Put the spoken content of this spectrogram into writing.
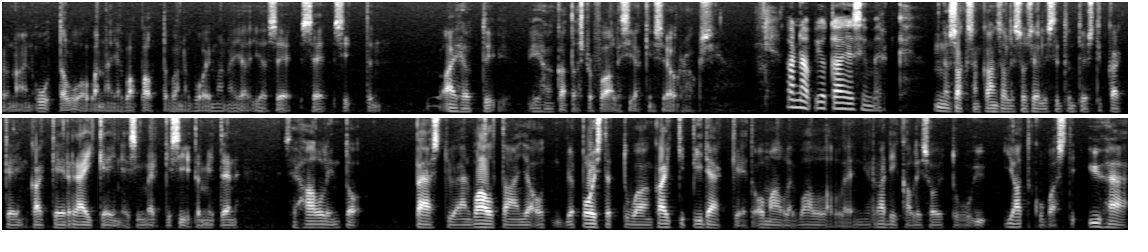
jonain uutta luovana ja vapauttavana voimana, ja, ja se, se sitten aiheutti ihan katastrofaalisiakin seurauksia. Anna jotain esimerkkejä. No Saksan kansallissosialistit on tietysti kaikkein, kaikkein räikein esimerkki siitä, miten se hallinto päästyään valtaan ja, ja poistettuaan kaikki pidäkkeet omalle vallalleen, niin radikalisoituu jatkuvasti yhä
